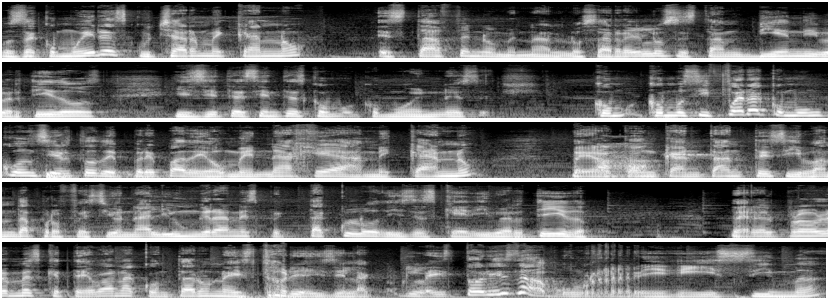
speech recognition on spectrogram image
o sea, como ir a escuchar Mecano, está fenomenal. Los arreglos están bien divertidos y si te sientes como, como en ese... Como, como si fuera como un concierto de prepa de homenaje a Mecano, pero Ajá. con cantantes y banda profesional y un gran espectáculo, dices que divertido. Pero el problema es que te van a contar una historia y si la, la historia es aburridísima,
